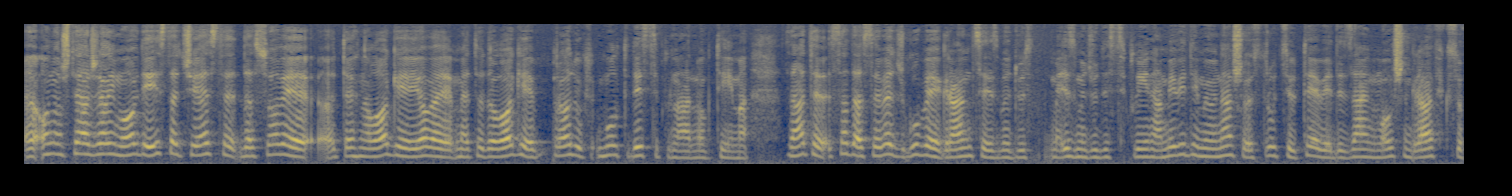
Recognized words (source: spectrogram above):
E, ono što ja želim ovdje istaći jeste da su ove e, tehnologije i ove metodologije produkt multidisciplinarnog tima. Znate, sada se već gube granice između, između disciplina. Mi vidimo i u našoj struci u TV, design, motion graphicsu,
